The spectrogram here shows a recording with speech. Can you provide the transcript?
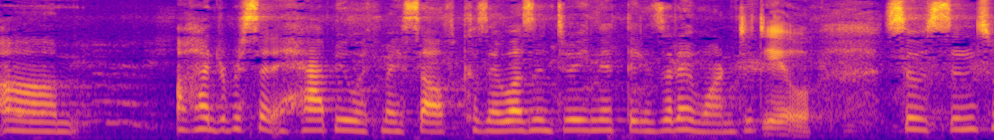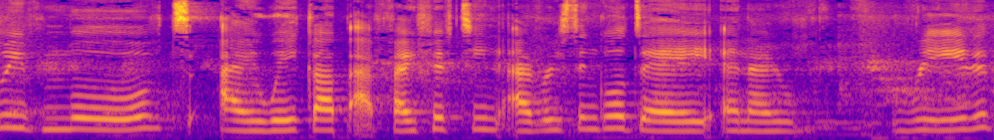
um, 100% happy with myself because I wasn't doing the things that I wanted to do. So since we've moved, I wake up at 5:15 every single day and I read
